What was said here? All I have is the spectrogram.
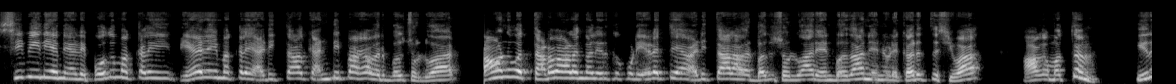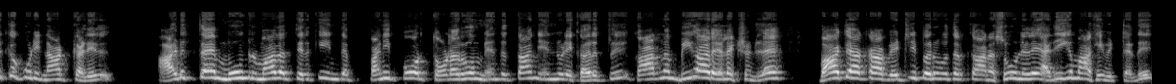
சிவிலியன் பொதுமக்களை ஏழை மக்களை அடித்தால் கண்டிப்பாக அவர் பதில் சொல்லுவார். ராணுவ தடவாளங்கள் இருக்கக்கூடிய இடத்தை அடித்தால் அவர் பதில் சொல்வார் என்பதுதான் என்னுடைய கருத்து சிவா. ஆக மொத்தம் இருக்கக்கூடிய நாட்களில் அடுத்த மூன்று மாதத்திற்கு இந்த பனிப்போர் தொடரும் என்று தான் என்னுடைய கருத்து. காரணம் பீகார் எலெக்ஷன்ல பாஜக வெற்றி பெறுவதற்கான சூழ்நிலை அதிகமாகிவிட்டது.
